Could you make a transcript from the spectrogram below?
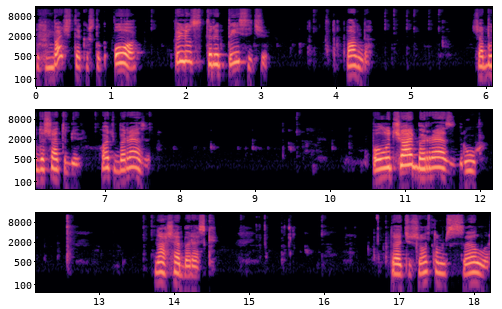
Бачите, яка штука? О! Плюс три тисячі. Панда. Ща буде ще тобі. Хоч берези. Получай берези, друг. На, ще березки. Кстати, що там селер?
